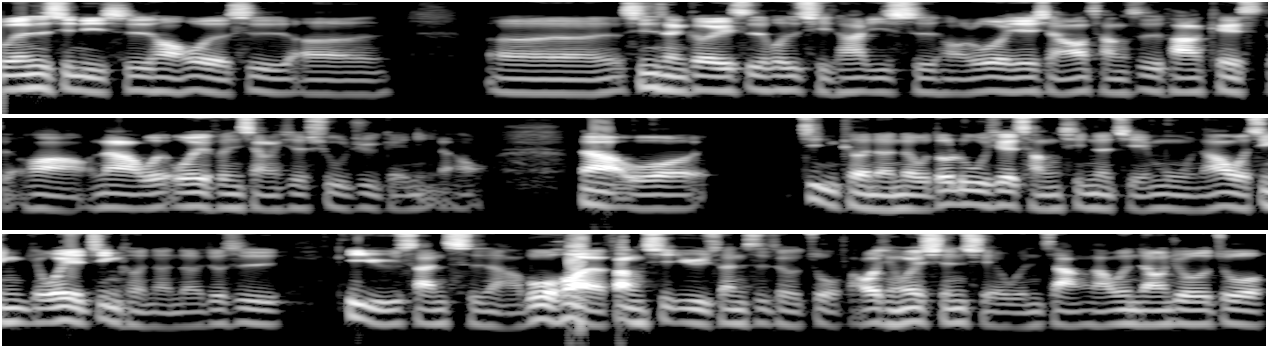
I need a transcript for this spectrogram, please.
无论是心理师哈，或者是呃呃精神科医师或者其他医师哈，如果也想要尝试 Podcast 的话，那我我也分享一些数据给你，然后那我。尽可能的，我都录一些长青的节目，然后我尽我也尽可能的，就是一鱼三吃啊。不过后来放弃一鱼三吃这个做法，我以前会先写文章，然后文章就做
